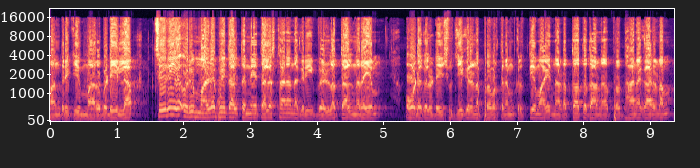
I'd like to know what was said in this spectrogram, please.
മന്ത്രിക്ക് മറുപടിയില്ല. ചെറിയ ഒരു മഴ പെയ്താൽ തന്നെ തലസ്ഥാന നഗരി വെള്ളത്താൽ നിറയും. ഓടകളുടെ ശുചീകരണ പ്രവർത്തനം കൃത്യമായി നടത്താത്തതാണ് പ്രധാന കാരണം.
